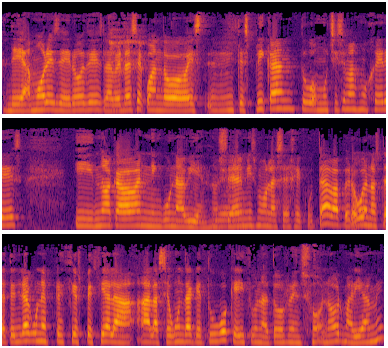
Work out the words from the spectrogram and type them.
de amores de Herodes, la verdad es que cuando te explican, tuvo muchísimas mujeres y no acababan ninguna bien. O sea, él mismo las ejecutaba, pero bueno, tendría algún aprecio especial a, la segunda que tuvo, que hizo una torre en su honor, Mariame.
